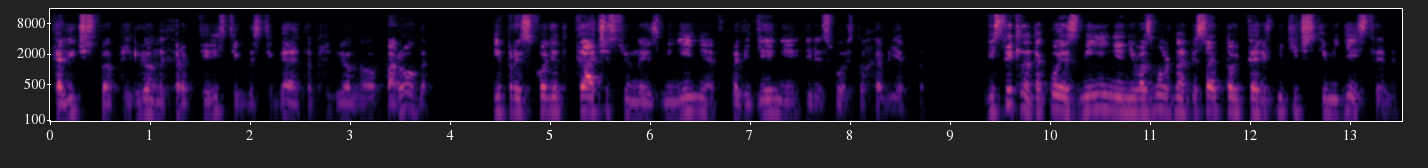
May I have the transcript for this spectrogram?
количество определенных характеристик достигает определенного порога и происходит качественное изменение в поведении или свойствах объекта. Действительно, такое изменение невозможно описать только арифметическими действиями.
